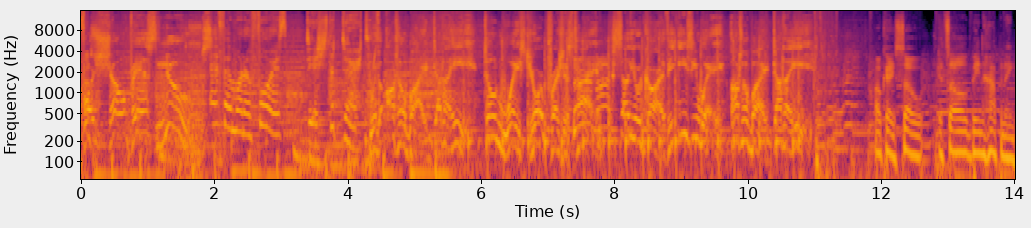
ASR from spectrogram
for Showbiz News FM 104's Dish the Dirt. with Autobuy.ie. Don't waste your precious time. Sell your car the easy way. Autobuy.ie. Okay, so it's all been happening.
